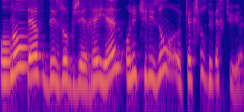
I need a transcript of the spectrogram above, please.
on enlève des objets réels en utilisant euh, quelque chose de virtuel.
